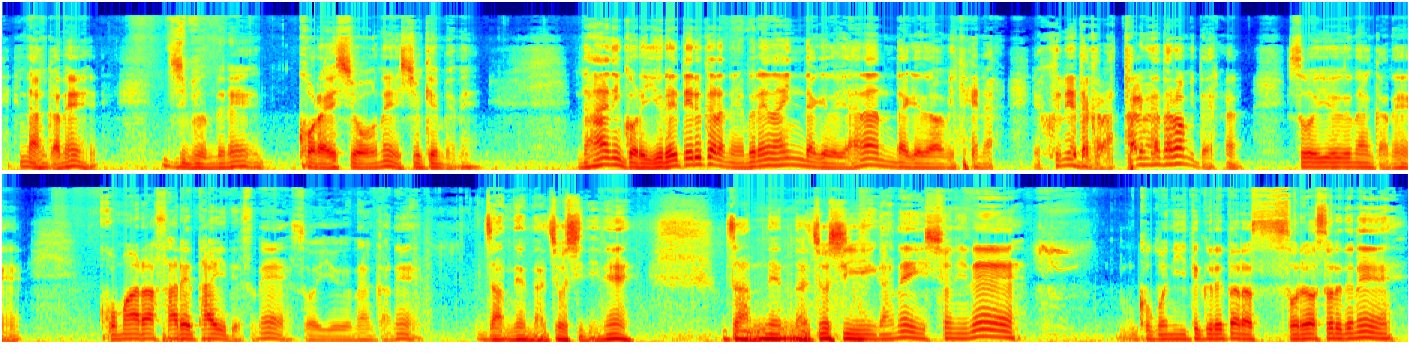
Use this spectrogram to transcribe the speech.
なんかね、自分でね、こらえ性をね、一生懸命ね。何これ揺れてるから眠れないんだけど嫌なんだけど、みたいな。いや、船だから当たり前だろみたいな。そういうなんかね、困らされたいですね。そういうなんかね、残念な女子にね。残念な女子がね、一緒にね、ここにいてくれたら、それはそれでね、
